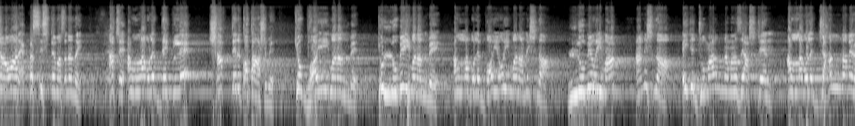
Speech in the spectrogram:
চাওয়ার একটা সিস্টেম আছে না নাই? আছে, আল্লাহ বলে দেখলে স্বার্থের কথা আসবে। কেউ ভয়ে ইমান আনবে কেউ লুবে ইমান আনবে আল্লাহ বলে ভয়েও ইমান আনিস না, লুবেও ইমান আনিস না। এই যে জুমার নামাজে আসছেন, আল্লাহ বলে জাহান নামের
